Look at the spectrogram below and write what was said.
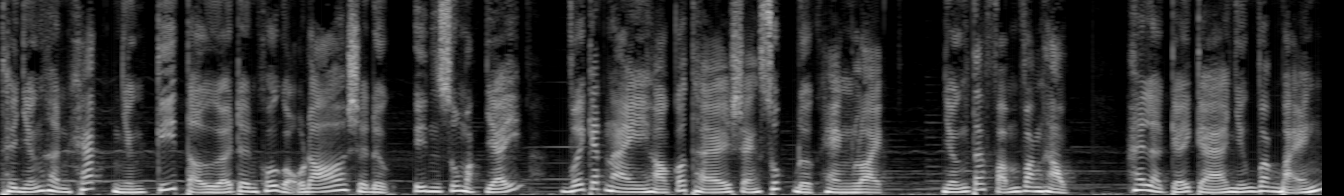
Thì những hình khắc, những ký tự ở trên khối gỗ đó sẽ được in xuống mặt giấy. Với cách này, họ có thể sản xuất được hàng loạt những tác phẩm văn học hay là kể cả những văn bản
